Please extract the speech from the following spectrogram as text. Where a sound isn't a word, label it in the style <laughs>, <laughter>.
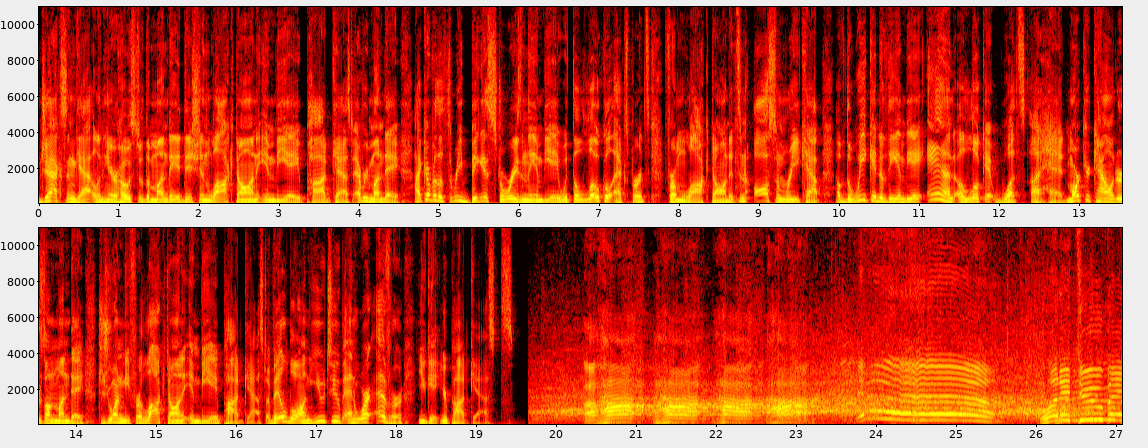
Jackson Gatlin here, host of the Monday edition Locked On NBA podcast. Every Monday, I cover the three biggest stories in the NBA with the local experts from Locked On. It's an awesome recap of the weekend of the NBA and a look at what's ahead. Mark your calendars on Monday to join me for Locked On NBA podcast, available on YouTube and wherever you get your podcasts. Aha, aha, aha, aha. Yeah! What it do, baby?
